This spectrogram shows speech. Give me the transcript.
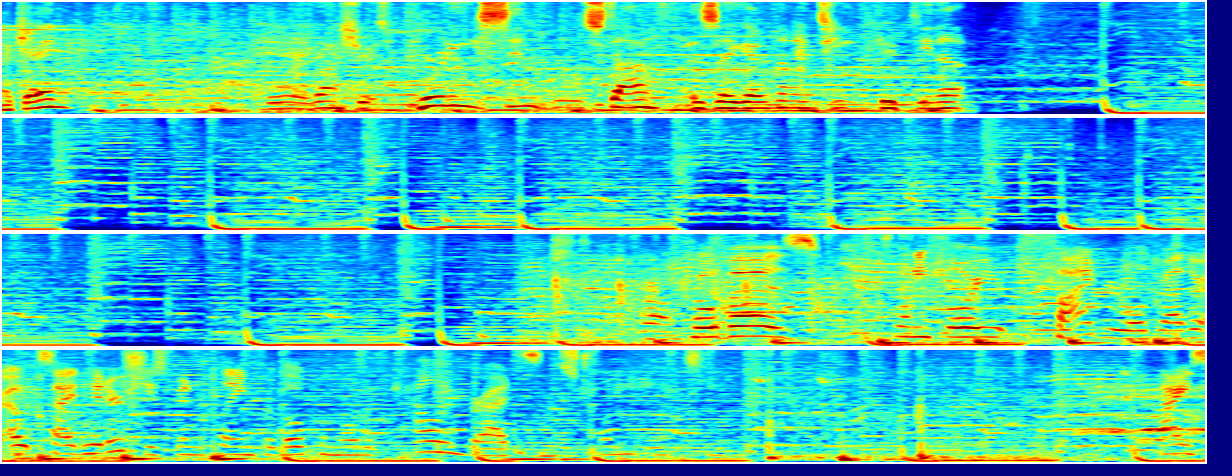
Again, for Russia, it's pretty simple stuff as they go 19-15 up. is 24 5-year-old rather outside hitter. She's been playing for Lokomotiv Kaliningrad since 2018. Nice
